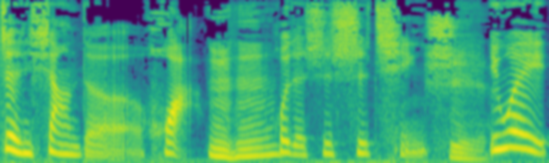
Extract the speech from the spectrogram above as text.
正向的话，嗯哼，或者是事情，是因为。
